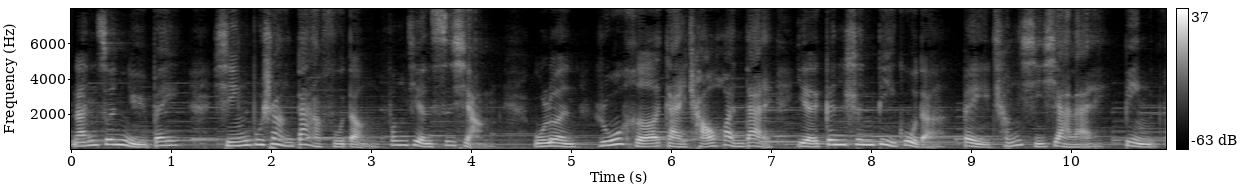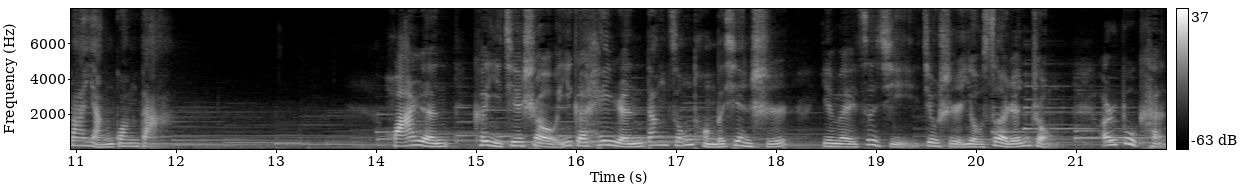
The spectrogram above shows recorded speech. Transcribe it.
男尊女卑”“刑不上大夫”等封建思想，无论如何改朝换代，也根深蒂固地被承袭下来，并发扬光大。华人可以接受一个黑人当总统的现实，因为自己就是有色人种。而不肯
